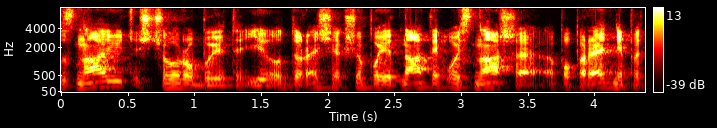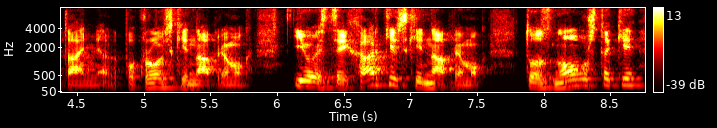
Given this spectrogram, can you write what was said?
знають, що робити. І, от, до речі, якщо поєднати ось наше попереднє питання, Покровський напрямок, і ось цей харківський напрямок, то знову ж таки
